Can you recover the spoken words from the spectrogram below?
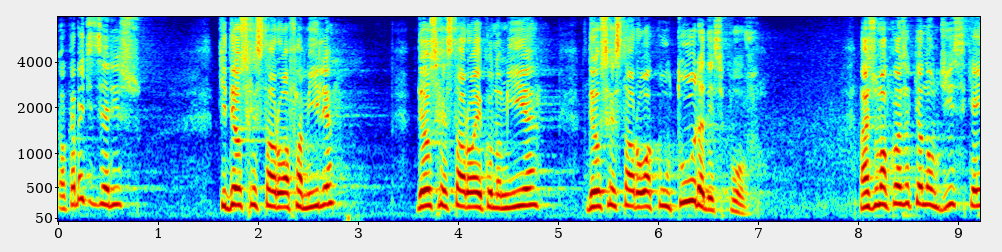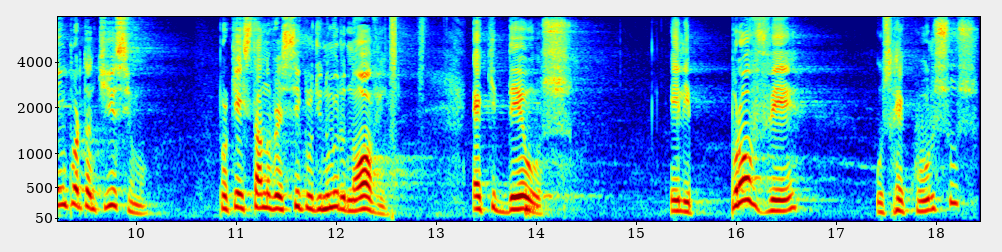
eu acabei de dizer isso, que Deus restaurou a família, Deus restaurou a economia, Deus restaurou a cultura desse povo. Mas uma coisa que eu não disse que é importantíssimo, porque está no versículo de número 9, é que Deus, Ele provê os recursos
